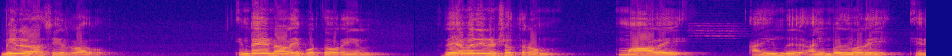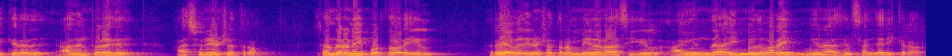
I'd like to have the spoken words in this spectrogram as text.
மீன ராசியில் ராகு. இன்றைய நாளை பொறுத்தவரையில் ரேவதி நட்சத்திரம் மாலை ஐந்து ஐம்பது வரை இருக்கிறது. அதன் பிறகு அஸ்வினி நட்சத்திரம். சந்திரனை பொறுத்தவரையில் ரேவதி நட்சத்திரம் மீன ராசியில் ஐந்து ஐம்பது வரை மீன ராசியில் சஞ்சரிக்கிறார்.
